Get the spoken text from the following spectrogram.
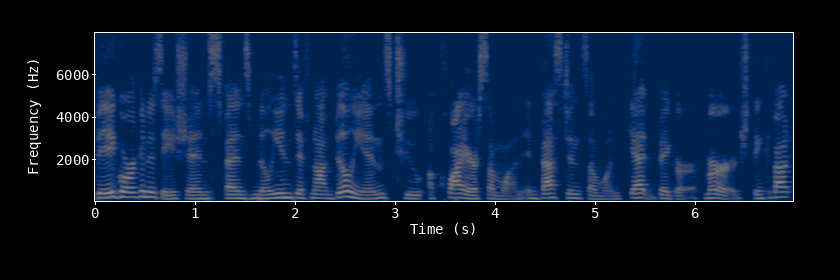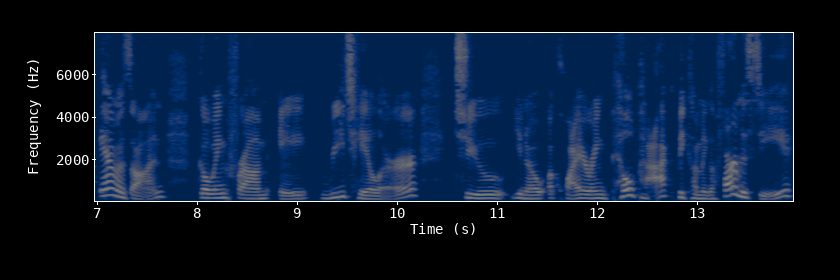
big organization spends millions, if not billions, to acquire someone, invest in someone, get bigger, merge. Think about Amazon going from a retailer to, you know, acquiring PillPack, becoming a pharmacy,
